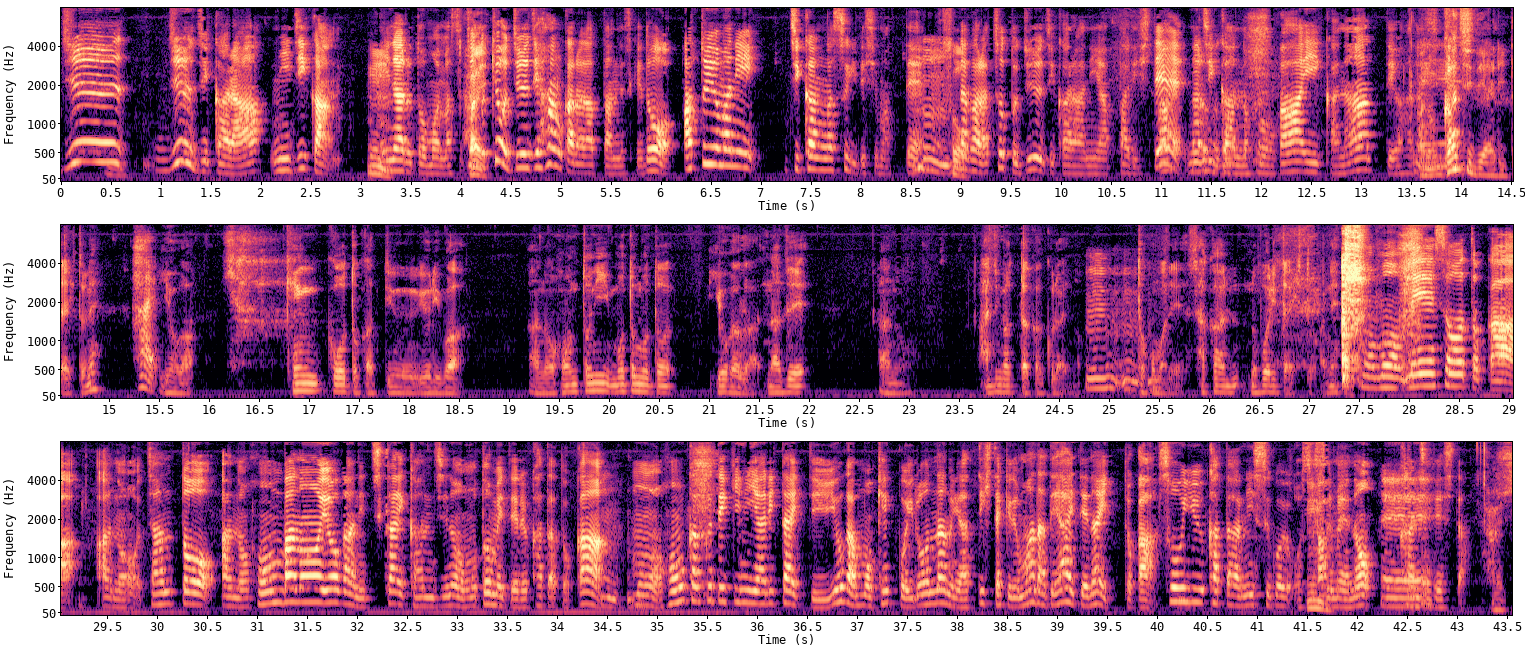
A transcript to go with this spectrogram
10, 10時から2時間うんになると思います、はい。ちょっと今日10時半からだったんですけどあっという間に時間が過ぎてしまって、うん。だからちょっと10時からにやっぱりして2あなるほど。時間の方がいいかなっていうあ話のガチでやりたい人ね。はい。ヨガ健康とかっていうよりはあの本当にもともとヨガがなぜあの始まったかくらいのうんうん。とこまで遡りたい人がね、もうもう瞑想とかあのちゃんとあの本場のヨガに近い感じのを求めてる方とか、うんもう本格的にやりたいっていうヨガも結構いろんなのやってきたけどまだ出会えてないとかそういう方にすごいおすすめのうん。感じでした、はい、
